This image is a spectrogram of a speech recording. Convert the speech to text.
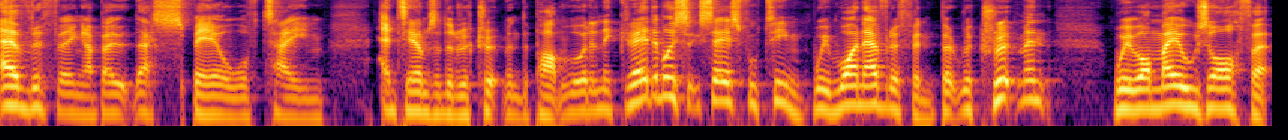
everything about this spell of time in terms of the recruitment department. We were an incredibly successful team. We won everything, but recruitment, we were miles off it.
